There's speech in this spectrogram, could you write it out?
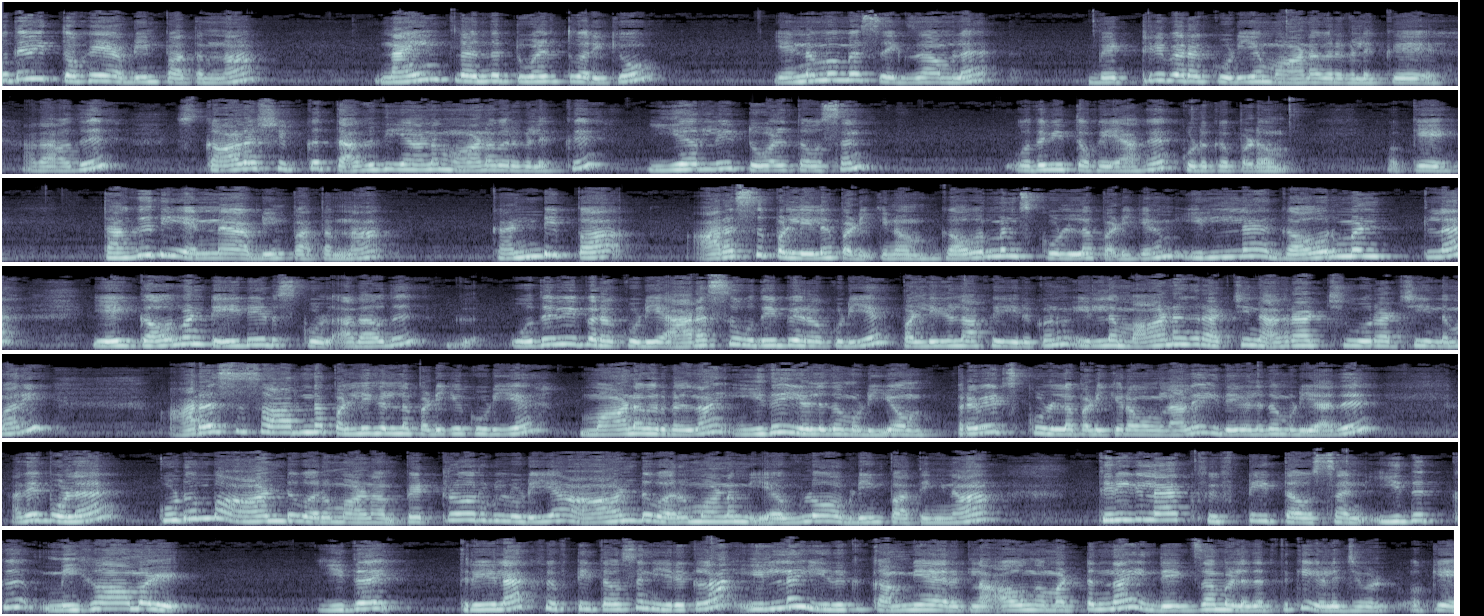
உதவித்தொகை அப்படின்னு பார்த்தோம்னா நைன்த்லேருந்து டுவெல்த் வரைக்கும் என்எம்எம்எஸ் எக்ஸாமில் வெற்றி பெறக்கூடிய மாணவர்களுக்கு அதாவது ஸ்காலர்ஷிப்க்கு தகுதியான மாணவர்களுக்கு இயர்லி டுவெல் தௌசண்ட் உதவித்தொகையாக கொடுக்கப்படும். ஓகே தகுதி என்ன அப்படின்னு பார்த்தோம்னா கண்டிப்பாக அரசு பள்ளியில் படிக்கணும் கவர்மெண்ட் ஸ்கூலில் படிக்கணும். இல்லை கவர்மெண்ட்டில் ஏ கவர்மெண்ட் எய்டட் ஸ்கூல் அதாவது உதவி பெறக்கூடிய அரசு உதவி பெறக்கூடிய பள்ளிகளாக இருக்கணும். இல்லை மாநகராட்சி நகராட்சி ஊராட்சி இந்த மாதிரி அரசு சார்ந்த பள்ளிகளில் படிக்கக்கூடிய மாணவர்கள் தான் இதை எழுத முடியும். பிரைவேட் ஸ்கூலில் படிக்கிறவங்களால இதை எழுத முடியாது. அதே போல் குடும்ப ஆண்டு வருமானம் பெற்றோர்களுடைய ஆண்டு வருமானம் எவ்வளோ அப்படின்னு பார்த்தீங்கன்னா த்ரீ லேக் ஃபிஃப்டி தௌசண்ட் இதுக்கு மிகாமல் இதை த்ரீ லேக் ஃபிஃப்டி தௌசண்ட் இருக்கலாம் இல்லை இதுக்கு கம்மியாக இருக்கலாம். அவங்க மட்டும்தான் இந்த எக்ஸாம் எழுதுறதுக்கு எலிஜிபிள் ஓகே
